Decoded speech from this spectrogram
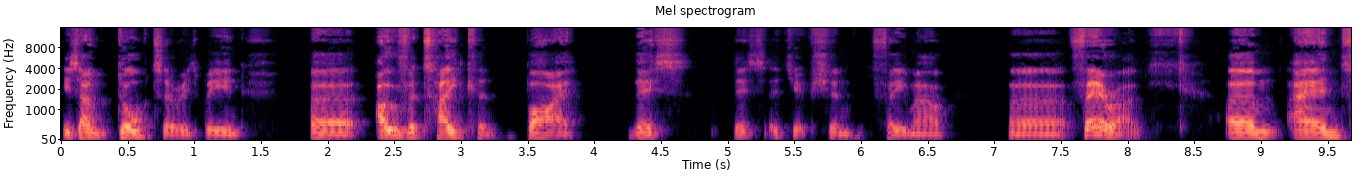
his own daughter is being uh, overtaken by this this Egyptian female uh, pharaoh. Um, and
